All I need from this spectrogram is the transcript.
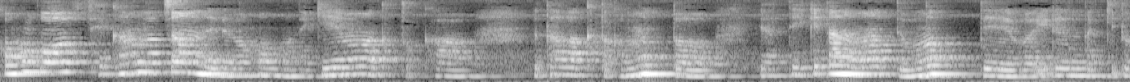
今後セカンドチャンネルの方もねゲーム枠とか歌枠とかもっとやっていけたらなって思ってはいるんだけど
